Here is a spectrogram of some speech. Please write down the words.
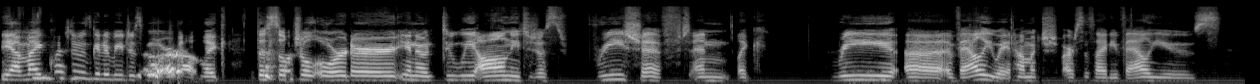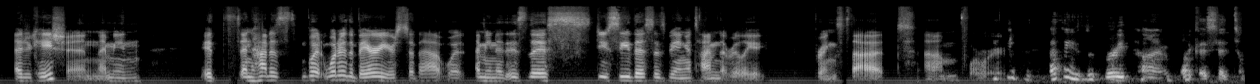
yeah, my question was going to be just more about like the social order. You know, do we all need to just reshift and like re uh, how much our society values education. I mean, it's and how does what what are the barriers to that? What I mean is this? Do you see this as being a time that really brings that um, forward? I think, I think it's a great time, like I said, to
